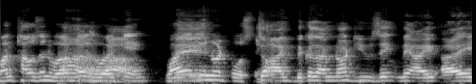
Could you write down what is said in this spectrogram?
1000 workers working why are you not posting so because I am not using I I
